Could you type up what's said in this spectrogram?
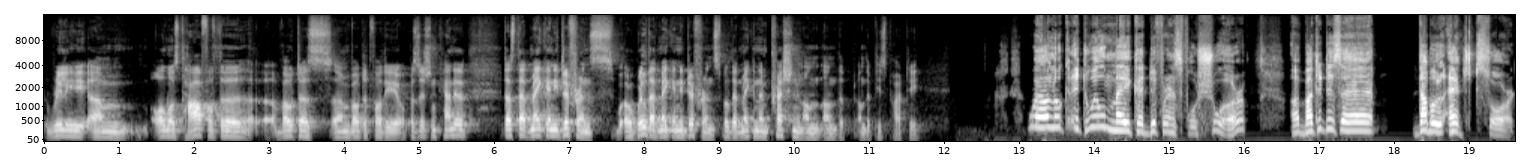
really um, almost half of the uh, voters um, voted for the opposition candidate, does that make any difference, or will that make any difference? Will that make an impression on on the on the PiS party? Well, look, it will make a difference for sure, uh, but it is a double edged sword.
